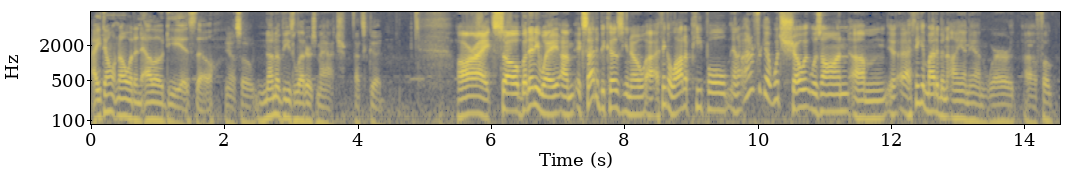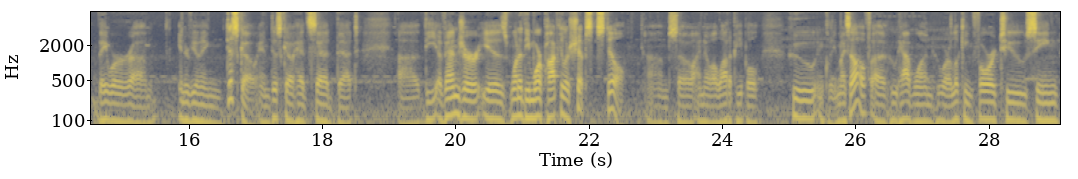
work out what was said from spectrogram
I don't know what an LOD is though. Yeah. So none of these letters match. That's good. All right. So, but anyway, I'm excited because you know I think a lot of people, and I don't forget which show it was on. Um, I think it might have been INN where uh, folk they were um, interviewing Disco, and Disco had said that uh, the Avenger is one of the more popular ships still. Um, so I know a lot of people who, including myself, uh, who have one, who are looking forward to seeing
